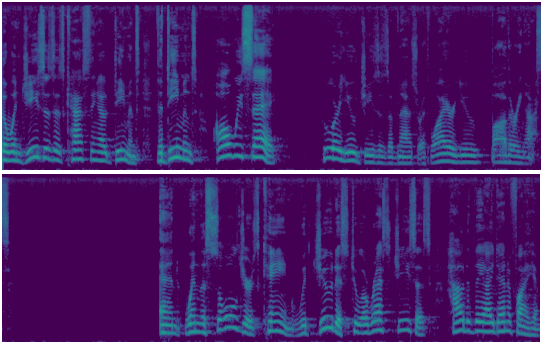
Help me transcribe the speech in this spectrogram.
So when Jesus is casting out demons, the demons always say, Who are you, Jesus of Nazareth? Why are you bothering us? And when the soldiers came with Judas to arrest Jesus, how did they identify him?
